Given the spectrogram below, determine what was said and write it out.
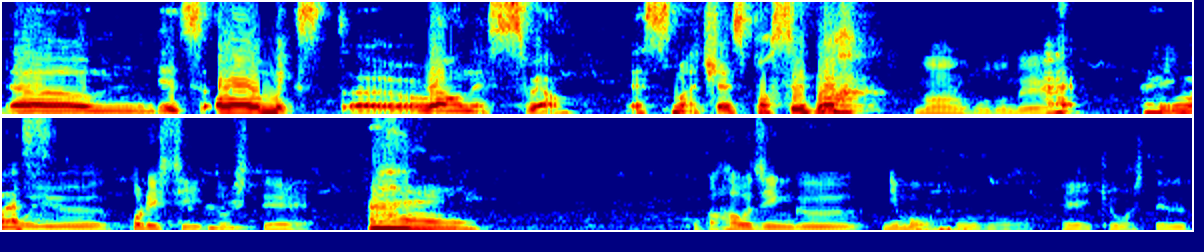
um, it's all mixed around as well, as much as possible. なるほどね。はい、ありまそうす。いうポリシーとして、はい。ハウジングにもその影響してる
